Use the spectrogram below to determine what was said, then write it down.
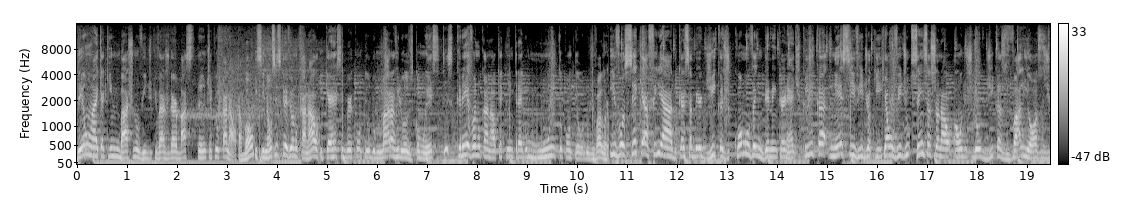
dê um like aqui embaixo no vídeo que vai ajudar bastante aqui o canal, tá bom? E se não se inscreveu no canal e quer receber conteúdo maravilhoso como esse, se inscreva no canal que aqui eu entrego muito conteúdo de valor. E você que é afiliado, quer saber dicas de como vender na internet, clica nesse vídeo aqui, que é um vídeo sensacional, onde eu te dou dicas valiosas de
